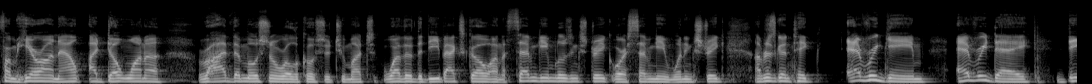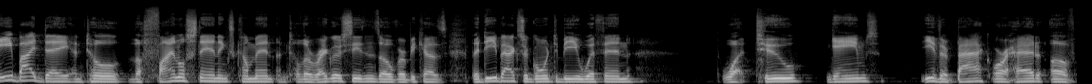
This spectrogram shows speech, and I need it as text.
From here on out, I don't want to ride the emotional roller coaster too much. Whether the D backs go on a seven game losing streak or a seven game winning streak, I'm just going to take every game, every day, day by day until the final standings come in, until the regular season's over, because the D backs are going to be within what, two games, either back or ahead of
